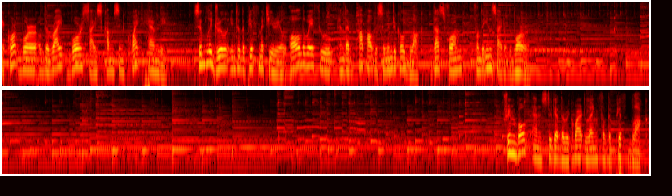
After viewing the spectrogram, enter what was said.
a cork borer of the right bore size comes in quite handy. Simply drill into the pith material all the way through and then pop out the cylindrical block thus formed from the inside of the borer. Trim both ends to get the required length of the pith block.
